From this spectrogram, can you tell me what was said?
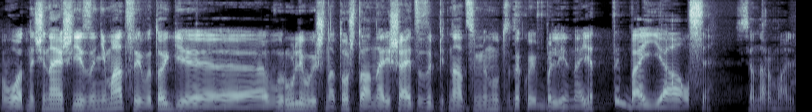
Вот, начинаешь ей заниматься, и в итоге э, выруливаешь на то, что она решается за 15 минут, и такой, блин, а я ты боялся все нормально.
